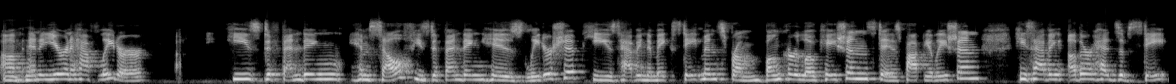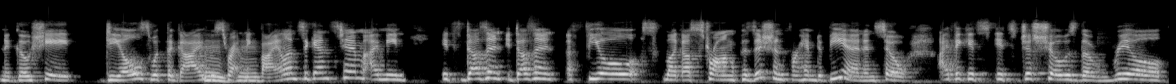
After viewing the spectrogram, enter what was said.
um, mm-hmm. and a year and a half later he's defending himself. He's defending his leadership. He's having to make statements from bunker locations to his population. He's having other heads of state negotiate deals with the guy who's mm-hmm. threatening violence against him. I mean it doesn't it doesn't feel like a strong position for him to be in. And so i think it's it's just shows the real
